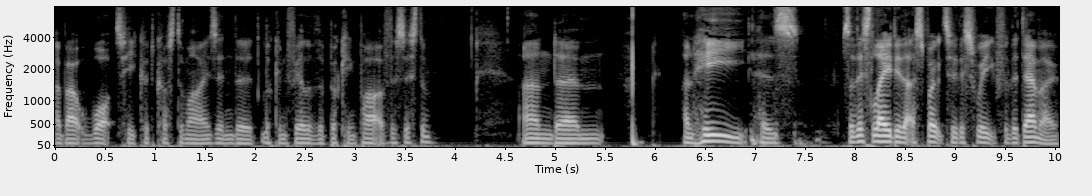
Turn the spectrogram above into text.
about what he could customize in the look and feel of the booking part of the system, and um, and he has. So this lady that I spoke to this week for the demo,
